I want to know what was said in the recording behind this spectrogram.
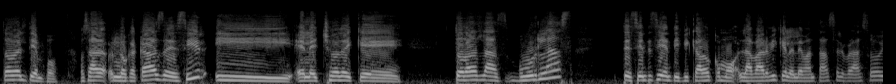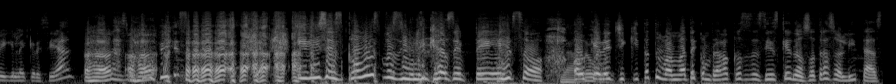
Todo el tiempo. O sea, lo que acabas de decir y el hecho de que todas las burlas te sientes identificado como la Barbie que le levantabas el brazo y le crecían Ajá, las ajá. y dices, ¿cómo es posible que acepté eso? Claro. O que de chiquita tu mamá te compraba cosas así, es que nosotras solitas.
